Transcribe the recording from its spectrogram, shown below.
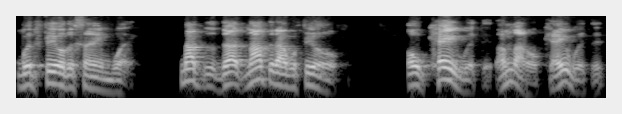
would feel the same way. Not that not that I would feel okay with it. I'm not okay with it.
